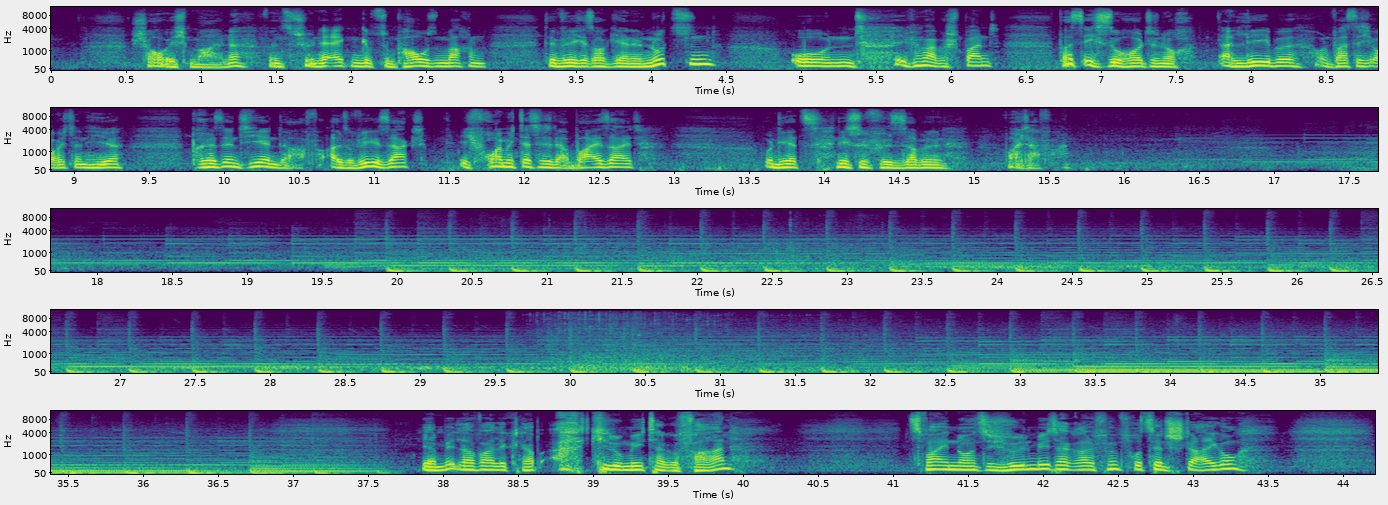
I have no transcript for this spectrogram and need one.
schaue ich mal. Ne? Wenn es schöne Ecken gibt zum Pausen machen, dann will ich es auch gerne nutzen. Und ich bin mal gespannt, was ich so heute noch erlebe und was ich euch dann hier präsentieren darf. Also wie gesagt, ich freue mich, dass ihr dabei seid und jetzt nicht so viel sabbeln, weiterfahren. Ja, mittlerweile knapp 8 Kilometer gefahren. 92 Höhenmeter, gerade 5% Steigung.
